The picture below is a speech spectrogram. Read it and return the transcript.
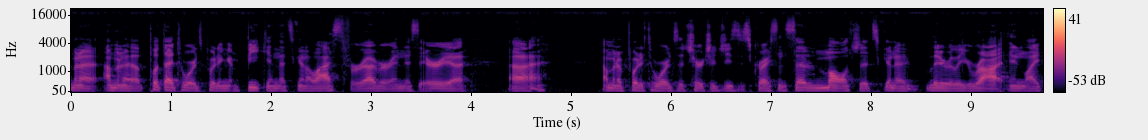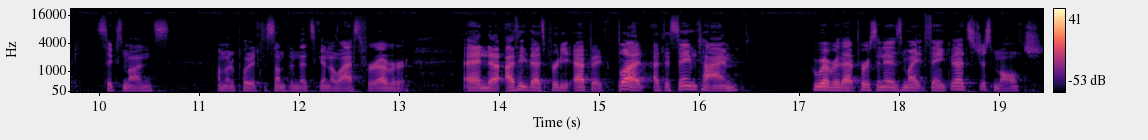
going to I'm to put that towards putting a beacon that's going to last forever in this area. Uh, I'm going to put it towards the Church of Jesus Christ instead of mulch that's going to literally rot in like six months. I'm going to put it to something that's going to last forever. And uh, I think that's pretty epic. But at the same time, whoever that person is might think that's just mulch,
